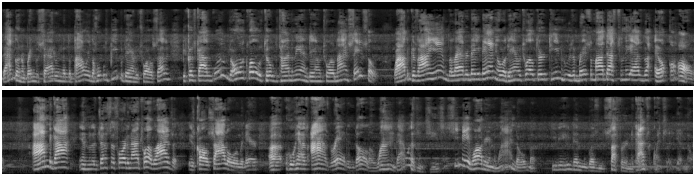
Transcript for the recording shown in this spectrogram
that's going to bring the shattering of the power of the holy people, Daniel 12 7, because God's word is only closed till the time of the end. Daniel 12 9 say so. Why? Because I am the latter day Daniel, Daniel 12 13, who is embracing my destiny as the alcoholic. I'm the guy in the Genesis 49 12, Elijah is called Shiloh over there, uh, who has eyes red and dull of wine. That wasn't Jesus. He made water in the wine, though, but he, he didn't wasn't suffering the consequences, you know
